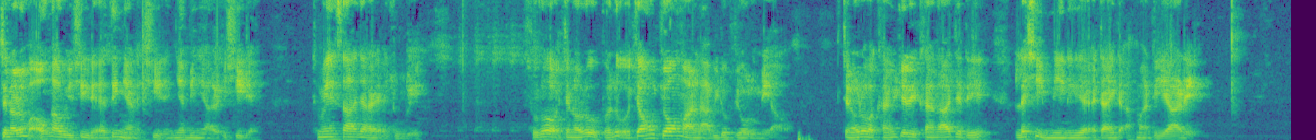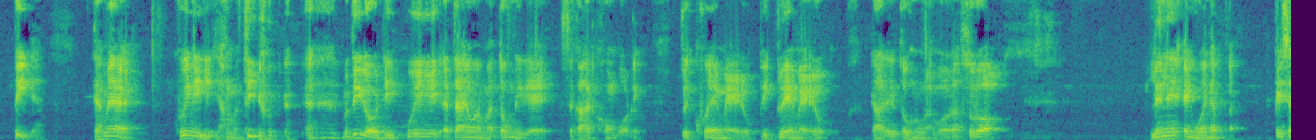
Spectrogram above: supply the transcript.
ကျွန်တော်တို့မအုံနောက်တွေရှိတယ်အသိဉာဏ်တွေရှိတယ်ဉာဏ်ပညာတွေရှိတယ်ထမင်းစားကြတဲ့လူတွေဆိုတော့ကျွန်တော်တို့ဘယ်လိုအကြောင်းအကြောင်းမှလာပြီးတော့ပြောလို့မရအောင် ကျွန်တော်တို့ကခံယူချက်တွေခံစားချက်တွေလက်ရှိမြင်နေတဲ့အတိုင်းအမှန်တရားတွေသိတယ်ဒါပေမဲ့ခွေးနေရမသိဘူးမသိတော့ဒီခွေးအတိုင်းဝိုင်းမှာတုံးနေတဲ့စကားတစ်ခုပေါ့လေသူခွဲမယ်တို့ဘိတ်တွဲမယ်တို့ဒါတွေသုံးလို့လာပေါ့နော်ဆိုတော့လင်းလင်းအိမ်ဝင်တဲ့ကိစ္စ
